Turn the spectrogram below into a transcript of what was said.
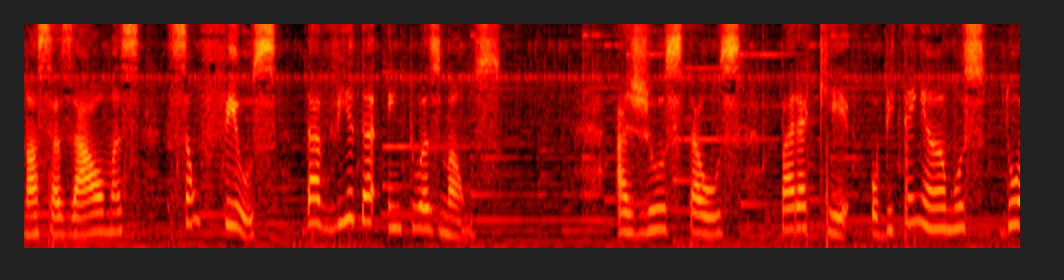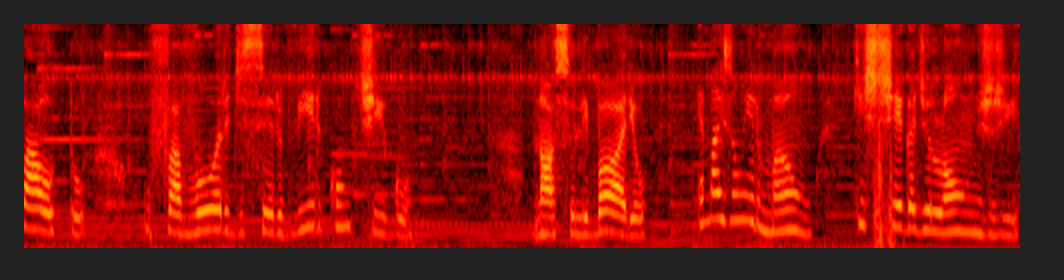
Nossas almas são fios da vida em tuas mãos. Ajusta-os para que obtenhamos do alto o favor de servir contigo. Nosso Libório é mais um irmão que chega de longe,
